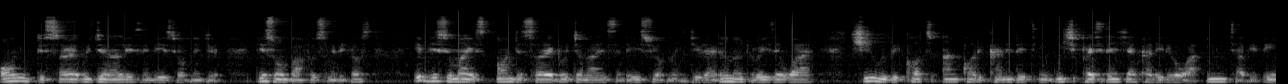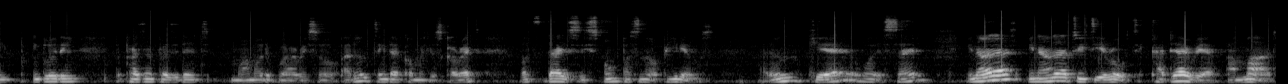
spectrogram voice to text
Undesirable journalist in the history of Nigeria. This one baffles me because if this woman is undesirable journalist in the history of Nigeria, I don't know the reason why she will be called to anchor the candidate in which presidential candidate were interviewed, including the present president Muhammadu Buhari. So I don't think that comment is correct, but that is his own personal opinions. I don't care what he said. In another, in another tweet he wrote, Kadaria Ahmed,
